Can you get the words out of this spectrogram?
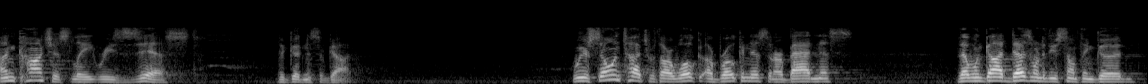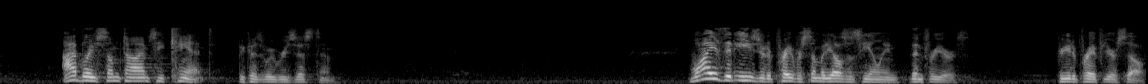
unconsciously resist the goodness of God. We are so in touch with our, woke, our brokenness and our badness that when God does want to do something good, I believe sometimes He can't because we resist Him. Why is it easier to pray for somebody else's healing than for yours? For you to pray for yourself?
